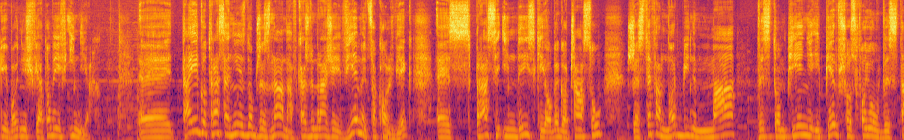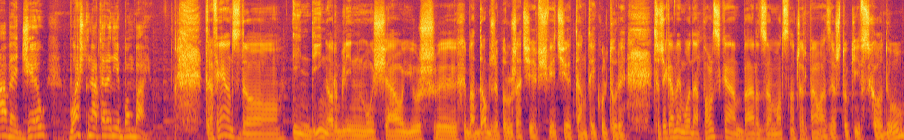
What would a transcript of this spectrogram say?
II wojny światowej w Indiach. E, ta jego trasa nie jest dobrze znana. W każdym razie wiemy cokolwiek e, z prasy indyjskiej owego czasu, że Stefan Norblin ma wystąpienie i pierwszą swoją wystawę dzieł właśnie na terenie Bombaju. Trafiając do Indii, Norblin musiał już y, chyba dobrze poruszać się w świecie tamtej kultury. Co ciekawe, młoda Polska bardzo mocno czerpała ze sztuki wschodu,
